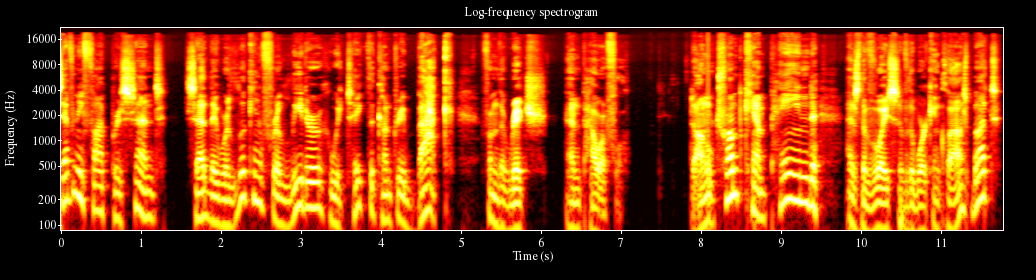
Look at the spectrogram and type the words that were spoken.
75% said they were looking for a leader who would take the country back from the rich and powerful. Donald Trump campaigned as the voice of the working class, but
